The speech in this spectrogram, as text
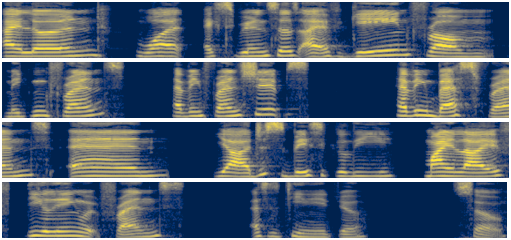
I learned, what experiences I have gained from making friends, having friendships, having best friends, and yeah, just basically my life dealing with friends as a teenager. So,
